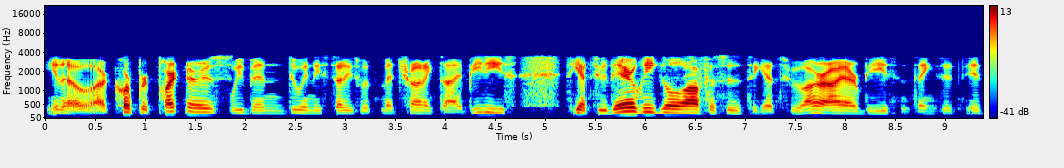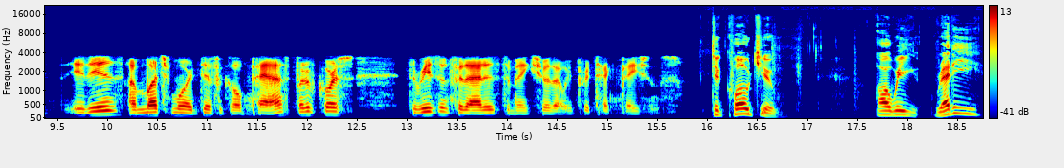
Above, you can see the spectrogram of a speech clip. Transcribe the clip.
you know, our corporate partners. We've been doing these studies with Medtronic Diabetes to get through their legal offices, to get through our IRBs and things. It it it is a much more difficult path, but of course, the reason for that is to make sure that we protect patients. To quote you, are we ready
